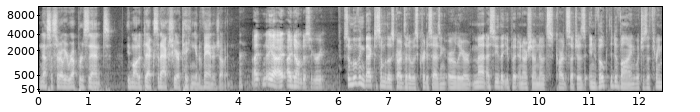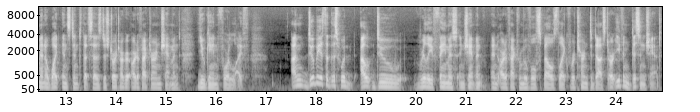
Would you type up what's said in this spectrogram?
necessarily represent the amount of decks that actually are taking advantage of it. I, yeah, I, I don't disagree. So moving back to some of those cards that I was criticizing earlier, Matt, I see that you put in our show notes cards such as Invoke the Divine, which is a three mana white instant that says destroy target artifact or enchantment, you gain four life. I'm dubious that this would outdo really famous enchantment and artifact removal spells like Return to Dust or even Disenchant,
